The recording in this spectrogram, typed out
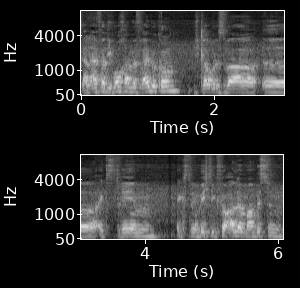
dann einfach die Woche haben wir frei bekommen. Ich glaube, das war äh, extrem, extrem wichtig für alle, mal ein bisschen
